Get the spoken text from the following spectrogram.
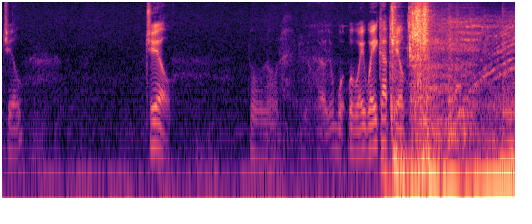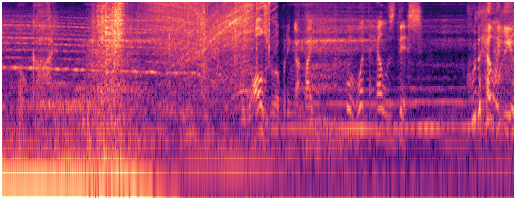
Jill? Jill. No, no, no. no. W- Wait, wake up, Jill. Oh, God. The walls are opening up. I. What the hell is this? Who the hell are you?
